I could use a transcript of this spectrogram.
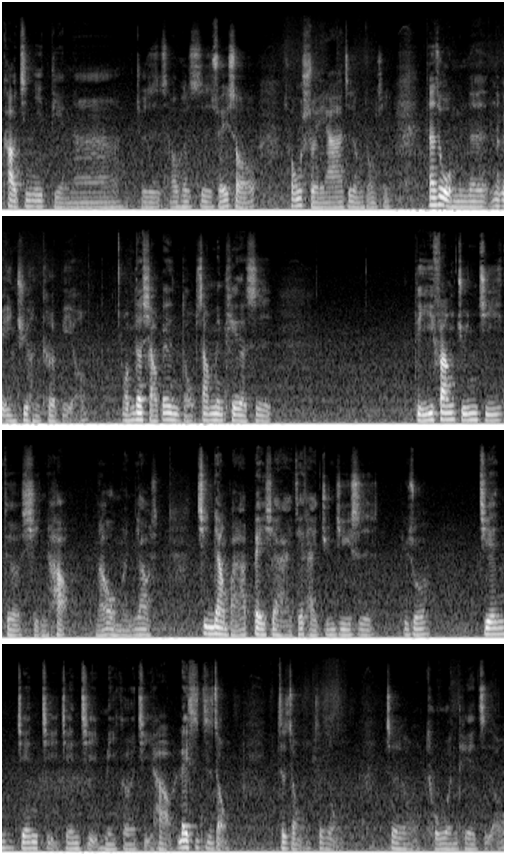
靠近一点啊，就是或者是随手冲水啊这种东西。但是我们的那个营区很特别哦，我们的小便斗上面贴的是敌方军机的型号，然后我们要尽量把它背下来。这台军机是，比如说歼歼几歼几米格几号，类似这种这种这种。这种图文贴纸哦，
